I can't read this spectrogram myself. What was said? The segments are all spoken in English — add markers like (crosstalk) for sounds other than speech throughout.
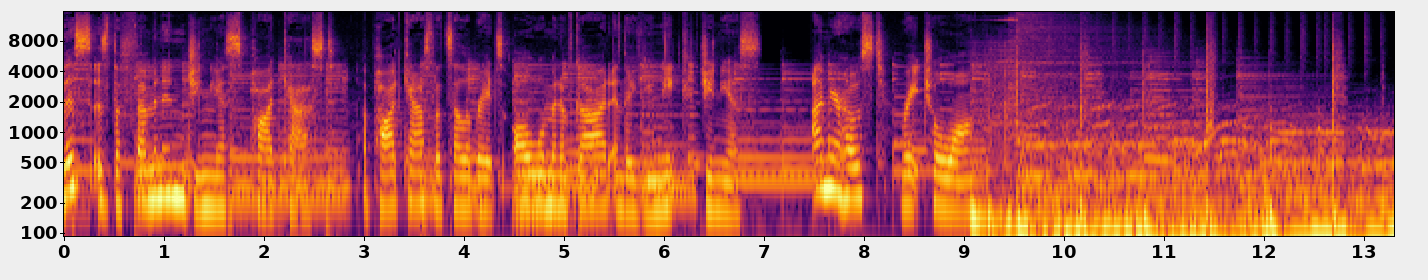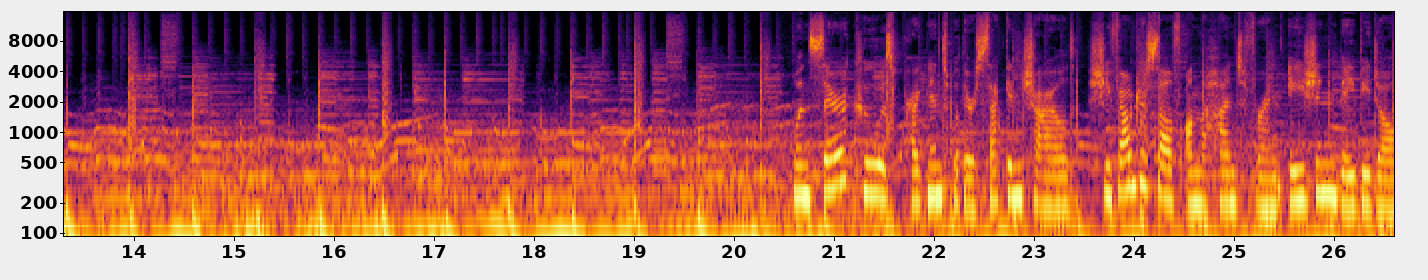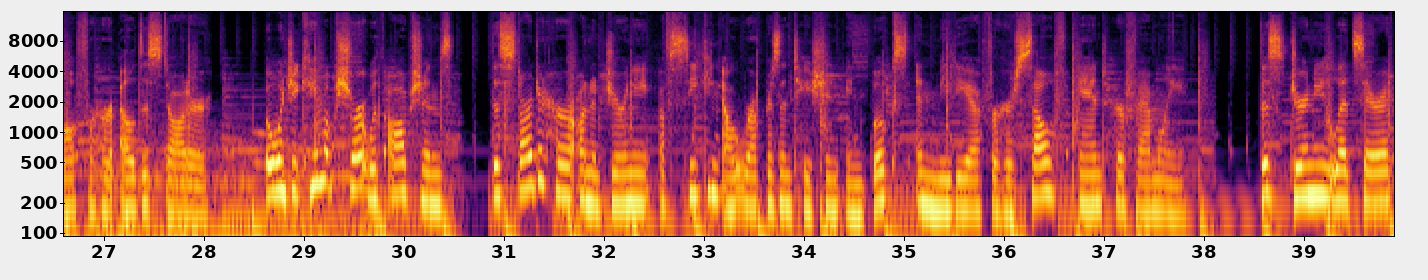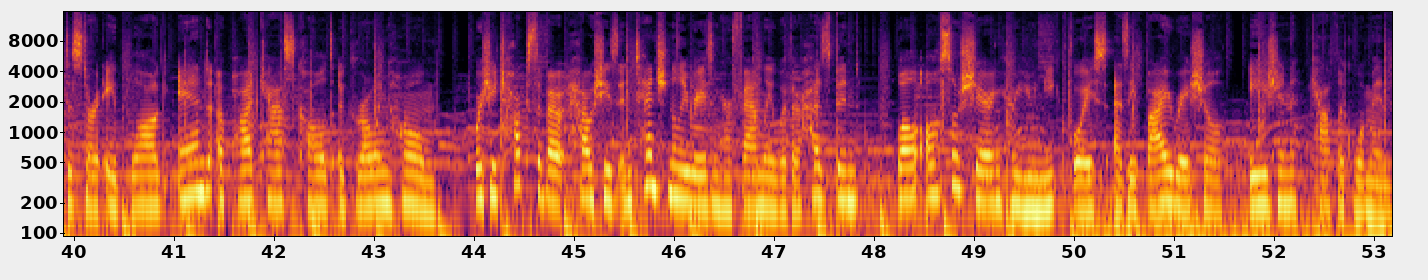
This is the Feminine Genius Podcast, a podcast that celebrates all women of God and their unique genius. I'm your host, Rachel Wong. When Sarah Ku was pregnant with her second child, she found herself on the hunt for an Asian baby doll for her eldest daughter. But when she came up short with options, this started her on a journey of seeking out representation in books and media for herself and her family. This journey led Sarah to start a blog and a podcast called A Growing Home, where she talks about how she's intentionally raising her family with her husband while also sharing her unique voice as a biracial Asian Catholic woman.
